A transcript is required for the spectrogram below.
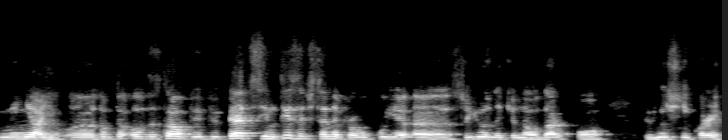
міняє? Е, Тобто, от сказав, 5-7 тисяч це не провокує е, союзників на удар по Північній Кореї.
